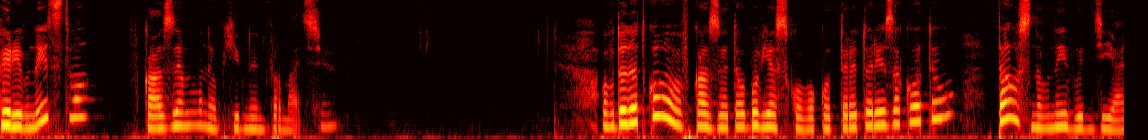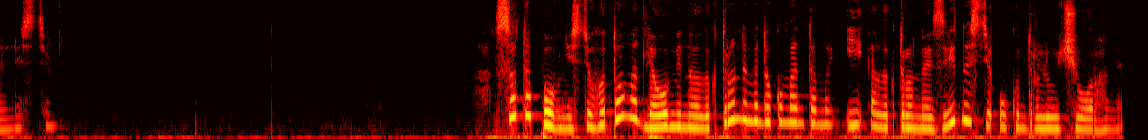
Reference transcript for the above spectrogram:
Керівництво вказуємо необхідну інформацію. В додатково ви вказуєте обов'язково код території ЗКОТУ та основний вид діяльності. СОТА повністю готова для обміну електронними документами і електронної звітності у контролюючі органи.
